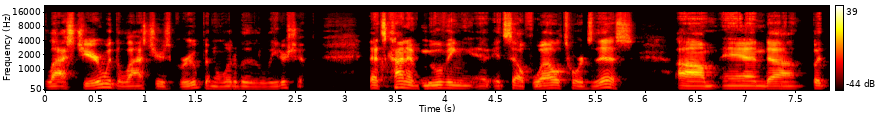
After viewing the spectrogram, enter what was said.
last year with the last year's group and a little bit of the leadership. That's kind of moving itself well towards this. Um, and uh, but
